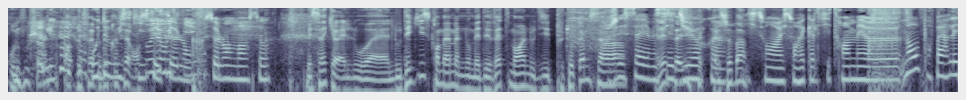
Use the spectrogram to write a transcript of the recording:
ou- de, fa- Ou de de préférence. whisky, c'est selon, selon le morceau. Mais c'est vrai qu'elle nous, elle nous déguise quand même, elle nous met des vêtements, elle nous dit plutôt comme ça. J'essaye, mais c'est dur, quoi. Elle se bat. Ils sont, ils sont récalcitrants. Mais euh, non, pour parler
